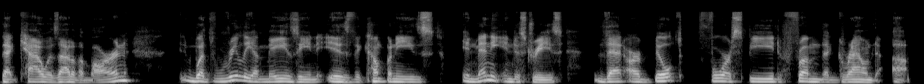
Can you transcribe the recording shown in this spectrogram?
that cow is out of the barn. What's really amazing is the companies in many industries that are built for speed from the ground up.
